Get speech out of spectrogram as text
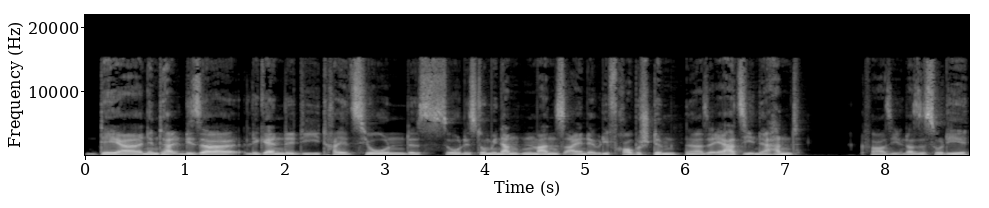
der nimmt halt in dieser Legende die Tradition des so des dominanten Manns ein, der über die Frau bestimmt. Ne? Also er hat sie in der Hand quasi. Und das ist so die,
